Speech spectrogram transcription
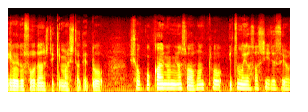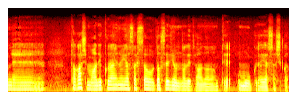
いろいろ相談してきましたけど、商工会の皆さんは本当、いつも優しいですよね。高橋もあれくらいの優しさを出せるようになれたらななんて思うくらい優しかっ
